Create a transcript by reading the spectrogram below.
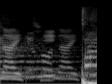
night.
